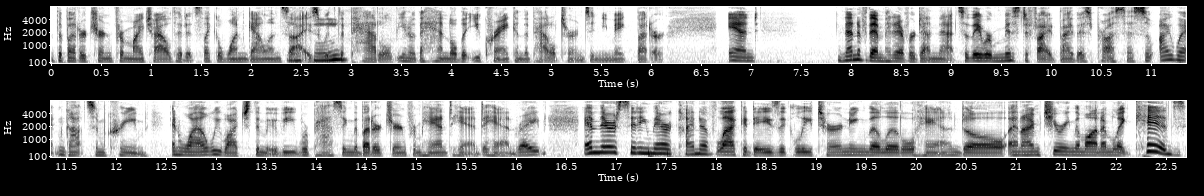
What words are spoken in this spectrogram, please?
the butter churn from my childhood. It's like a one gallon size mm-hmm. with the paddle, you know, the handle that you crank and the paddle turns and you make butter. And None of them had ever done that, so they were mystified by this process. So I went and got some cream. And while we watched the movie, we're passing the butter churn from hand to hand to hand, right? And they're sitting there kind of lackadaisically turning the little handle. And I'm cheering them on. I'm like, kids,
